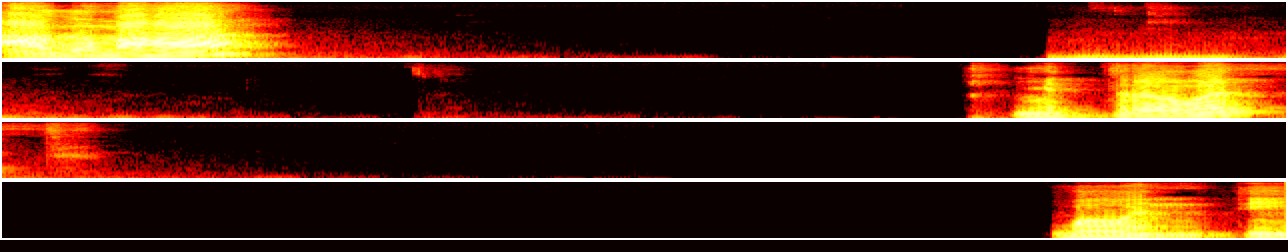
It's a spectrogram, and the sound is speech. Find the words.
आगमा हा मित्रवत भवंती.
